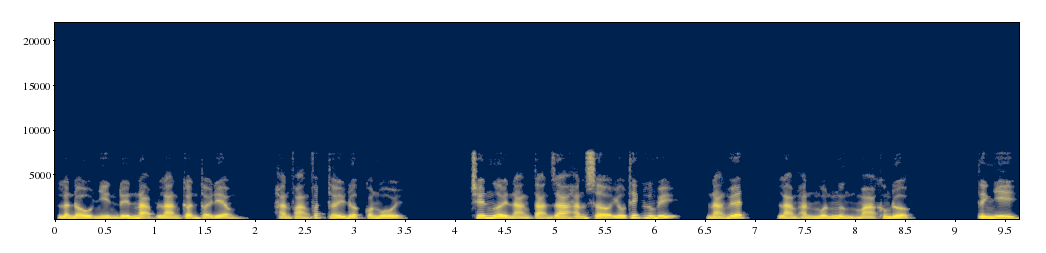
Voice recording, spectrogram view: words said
lần đầu nhìn đến nạp lan cẩn thời điểm, hắn phảng phất thấy được con ngồi. Trên người nàng tản ra hắn sở yêu thích hương vị, nàng huyết, làm hắn muốn ngừng mà không được. Tình nhi,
